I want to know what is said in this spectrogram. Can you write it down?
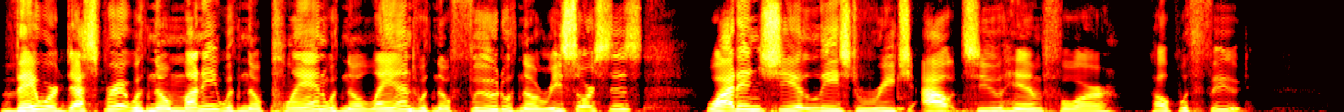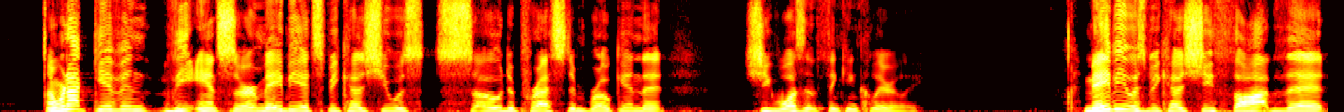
they were desperate with no money, with no plan, with no land, with no food, with no resources. Why didn't she at least reach out to him for help with food? And we're not given the answer. Maybe it's because she was so depressed and broken that she wasn't thinking clearly. Maybe it was because she thought that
